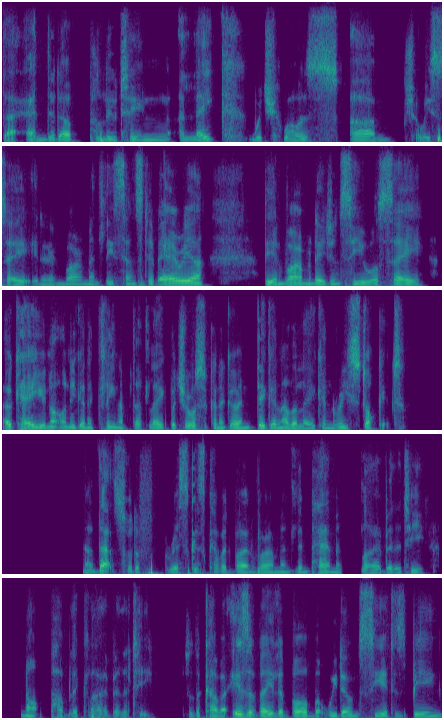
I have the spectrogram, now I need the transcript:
that ended up polluting a lake, which was, um, shall we say, in an environmentally sensitive area, the Environment Agency will say, okay, you're not only going to clean up that lake, but you're also going to go and dig another lake and restock it. Now, that sort of risk is covered by environmental impairment liability, not public liability. So the cover is available, but we don't see it as being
